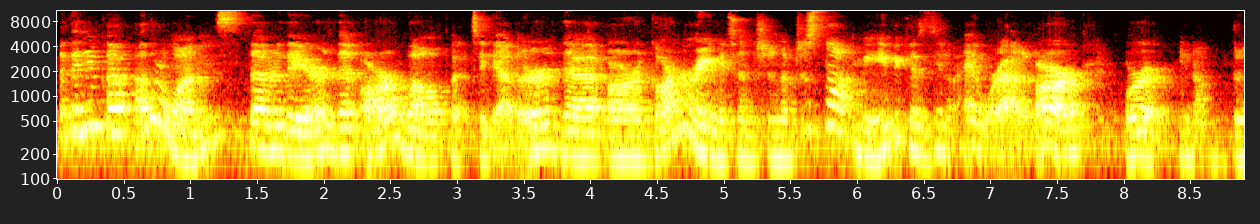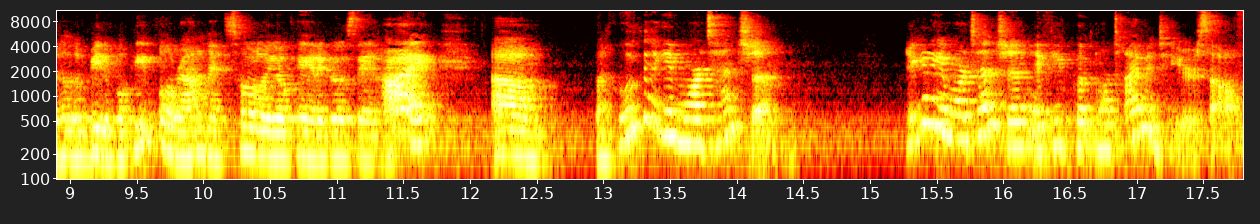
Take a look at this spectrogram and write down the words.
But then you've got other ones that are there that are well put together, that are garnering attention of just not me, because, you know, hey, we're at a bar, where, you know, there's other beautiful people around, and it's totally okay to go say hi. Um, but who's going to get more attention? You're going to get more attention if you put more time into yourself.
